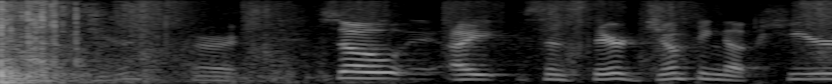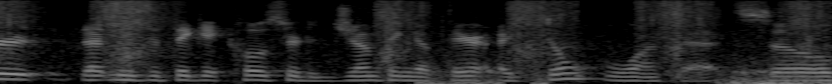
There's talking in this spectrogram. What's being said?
here. Alright. So I since they're jumping up here, that means that they get closer to jumping up there. I don't want that. So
